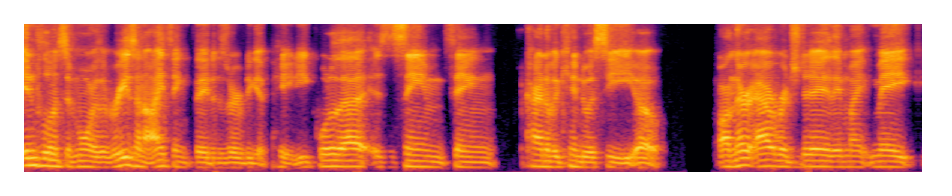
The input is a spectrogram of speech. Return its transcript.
influence it more. The reason I think they deserve to get paid equal to that is the same thing, kind of akin to a CEO on their average day they might make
